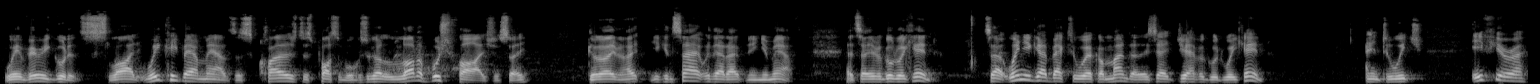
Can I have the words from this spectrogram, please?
Uh, we're very good at sliding. We keep our mouths as closed as possible because we've got a lot of bushfires, you see. Good mate. You can say it without opening your mouth and say, you have a good weekend. So when you go back to work on Monday, they say, do you have a good weekend? And to which, if you're a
